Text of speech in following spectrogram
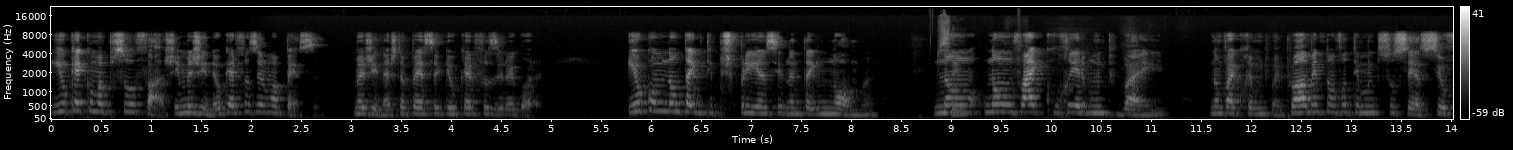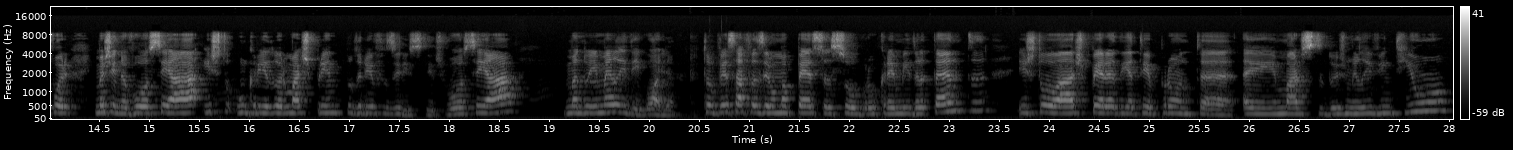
E o que é que uma pessoa faz? Imagina, eu quero fazer uma peça. Imagina, esta peça que eu quero fazer agora. Eu, como não tenho tipo experiência, nem tenho nome, não, não vai correr muito bem. Não vai correr muito bem. Provavelmente não vou ter muito sucesso. Se eu for, imagina, vou ao CA, isto, um criador mais experiente poderia fazer isso. Dizes, vou ao CA, mando um e-mail e digo: Olha, estou a pensar fazer uma peça sobre o creme hidratante e estou à espera de a ter pronta em março de 2021.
